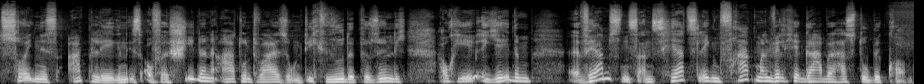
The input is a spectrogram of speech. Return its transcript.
Zeugnis ablegen ist auf verschiedene Art und Weise und ich würde persönlich auch je, jedem wärmstens ans Herz legen, frag mal, welche Gabe hast du bekommen?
